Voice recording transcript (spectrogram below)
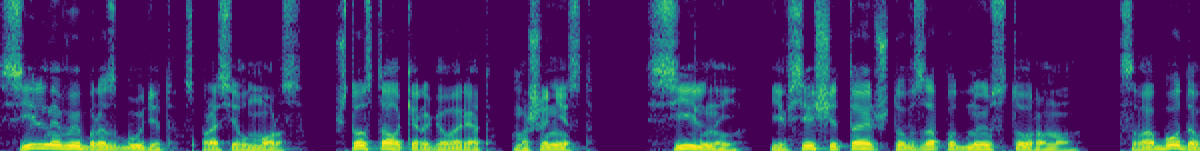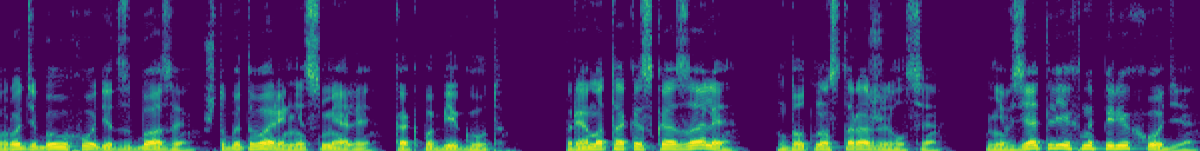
«Сильный выброс будет?» – спросил Морс. «Что сталкеры говорят, машинист?» «Сильный, и все считают, что в западную сторону. Свобода вроде бы уходит с базы, чтобы твари не смяли, как побегут». «Прямо так и сказали?» Дот насторожился. «Не взять ли их на переходе?»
